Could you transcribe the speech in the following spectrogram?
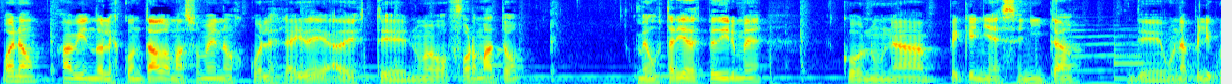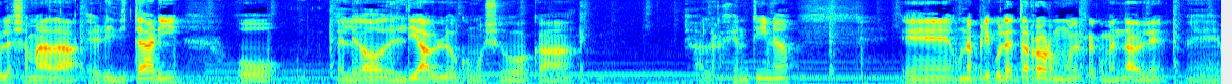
Bueno, habiéndoles contado más o menos cuál es la idea de este nuevo formato, me gustaría despedirme con una pequeña escenita de una película llamada Hereditary o El legado del diablo, como llegó acá a la Argentina. Eh, una película de terror muy recomendable, eh,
